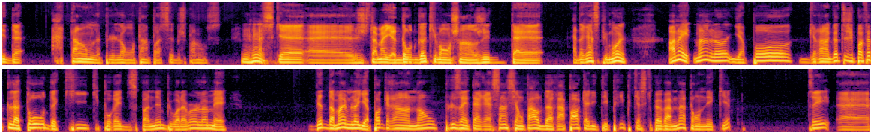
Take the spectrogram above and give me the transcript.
de attendre le plus longtemps possible, je pense. Mhm. Parce que euh, justement, il y a d'autres gars qui vont changer d'adresse. Puis moi, honnêtement, là, il n'y a pas grand gars. J'ai pas fait le tour de qui qui pourrait être disponible, puis whatever, là, mais vite de même, là, il n'y a pas grand nom plus intéressant si on parle de rapport qualité-prix puis qu'est-ce qu'ils peuvent amener à ton équipe. Tu sais, euh,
